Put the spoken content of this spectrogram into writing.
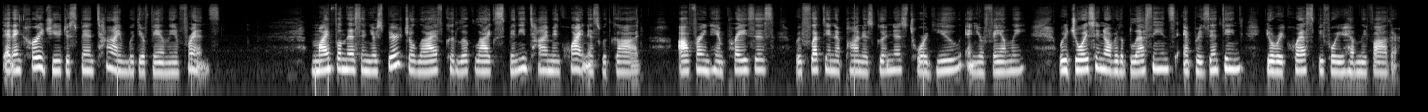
that encourage you to spend time with your family and friends. Mindfulness in your spiritual life could look like spending time in quietness with God offering Him praises, reflecting upon His goodness toward you and your family, rejoicing over the blessings, and presenting your requests before your Heavenly Father.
